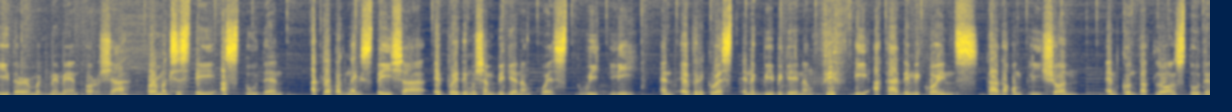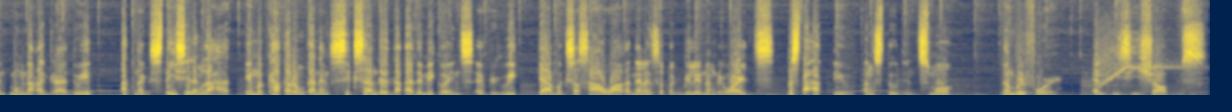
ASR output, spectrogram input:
Either magme-mentor siya or magsistay as student. At kapag nagstay siya, eh pwede mo siyang bigyan ng quest weekly. And every quest ay nagbibigay ng 50 academy coins kada completion. And kung tatlo ang student mong nakagraduate at nagstay silang lahat, eh magkakaroon ka ng 600 academy coins every week. Kaya magsasawa ka na lang sa pagbili ng rewards. Basta active ang students mo. Number 4, NPC shops.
